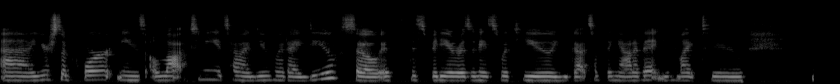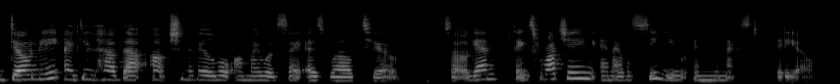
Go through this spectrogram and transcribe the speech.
Uh, your support means a lot to me. It's how I do what I do. So if this video resonates with you, you got something out of it, and you'd like to donate, I do have that option available on my website as well too. So again, thanks for watching and I will see you in the next video.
